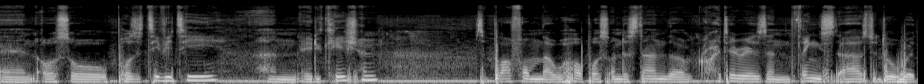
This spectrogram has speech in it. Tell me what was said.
and also positivity and education. It's a platform that will help us understand the criteria and things that has to do with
